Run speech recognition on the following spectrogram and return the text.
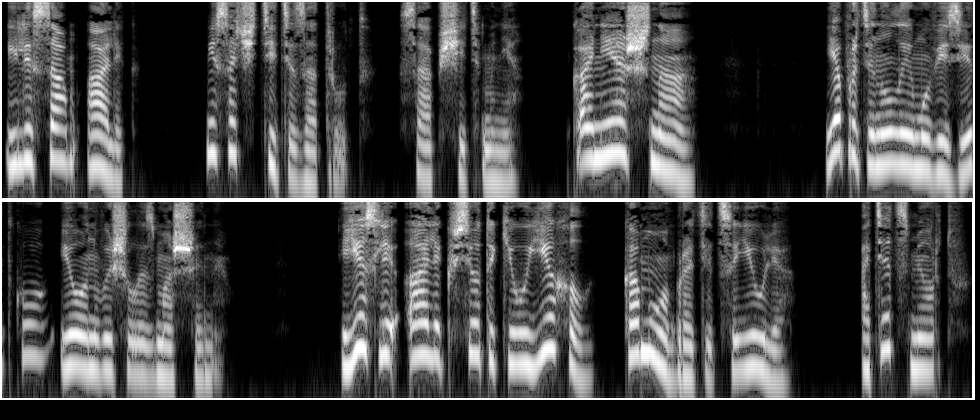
или сам Алик, не сочтите за труд сообщить мне. Конечно! Я протянула ему визитку, и он вышел из машины. Если Алик все таки уехал, кому обратиться Юля? Отец мертв.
